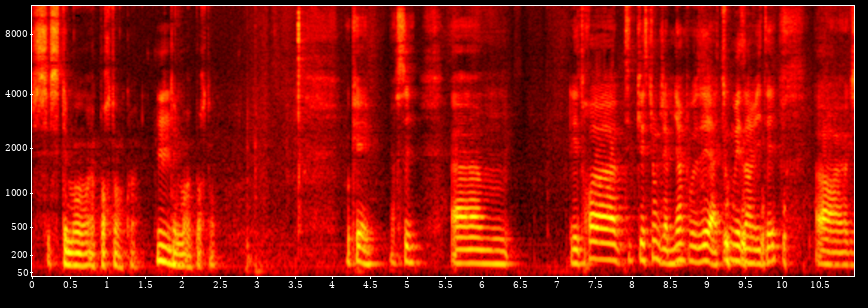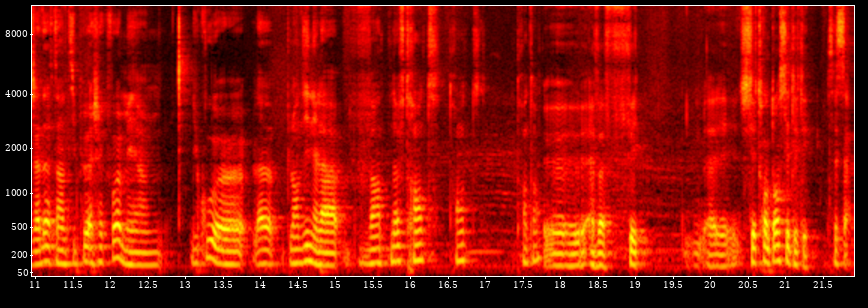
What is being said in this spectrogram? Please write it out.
c'est tellement important, quoi. Hmm. Tellement important. Ok, merci. Euh, les trois petites questions que j'aime bien poser à tous mes invités, alors euh, que j'adapte un petit peu à chaque fois, mais du coup, là, Blandine, elle a 29, 30, 30, 30 ans? Elle va faire. C'est 30 ans cet été. C'est ça,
